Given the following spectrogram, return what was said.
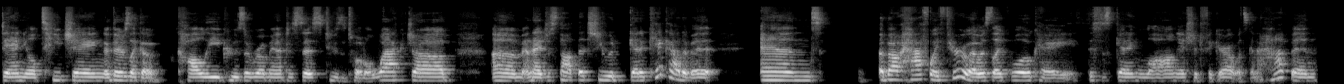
Daniel teaching, there's like a colleague who's a romanticist who's a total whack job. Um, and I just thought that she would get a kick out of it. And about halfway through, I was like, well, okay, this is getting long. I should figure out what's going to happen.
